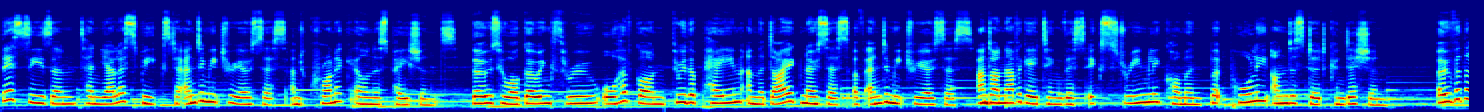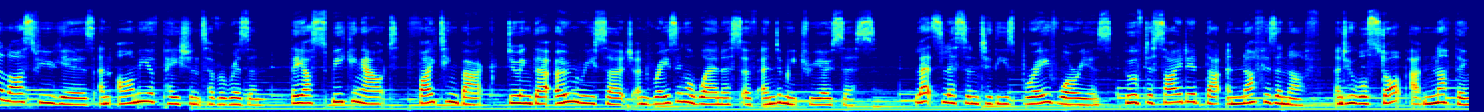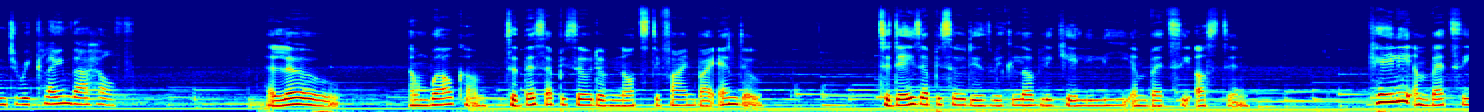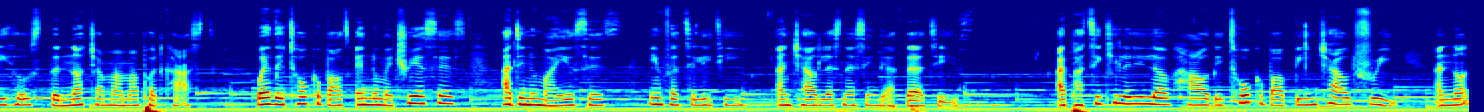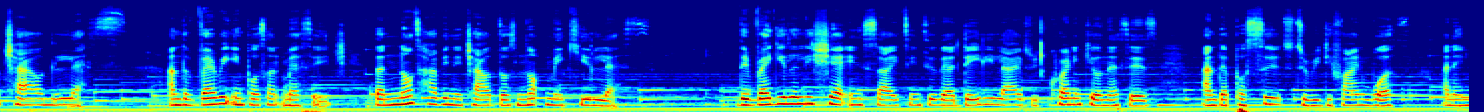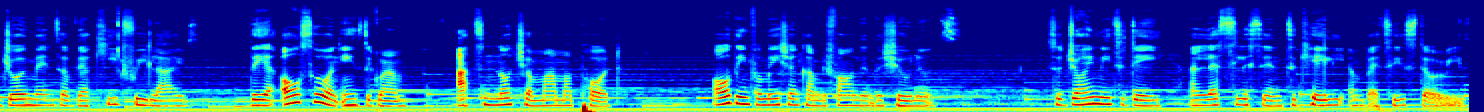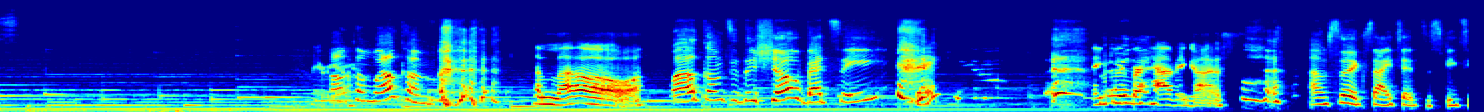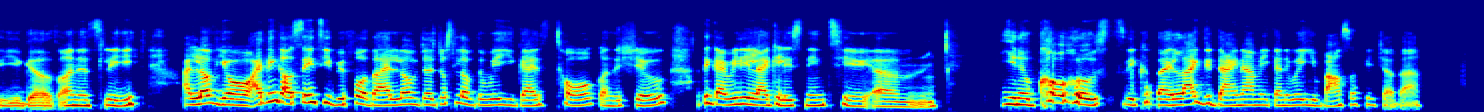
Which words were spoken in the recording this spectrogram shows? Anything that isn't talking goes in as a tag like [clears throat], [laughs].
This season, Tanyella speaks to endometriosis and chronic illness patients, those who are going through or have gone through the pain and the diagnosis of endometriosis and are navigating this extremely common but poorly understood condition. Over the last few years, an army of patients have arisen. They are speaking out, fighting back, doing their own research, and raising awareness of endometriosis. Let's listen to these brave warriors who have decided that enough is enough and who will stop at nothing to reclaim their health. Hello, and welcome to this episode of Knots Defined by Endo. Today's episode is with lovely Kaylee Lee and Betsy Austin. Kaylee and Betsy host the Not Your Mama podcast, where they talk about endometriosis, adenomyosis, infertility, and childlessness in their 30s. I particularly love how they talk about being child free and not childless, and the very important message that not having a child does not make you less. They regularly share insights into their daily lives with chronic illnesses and their pursuits to redefine worth and enjoyment of their kid free lives. They are also on Instagram at Not Your Mama Pod. All the information can be found in the show notes. So join me today and let's listen to Kaylee and Betty's stories. Welcome, welcome. [laughs] Hello. welcome to the show, Betsy. Thank [laughs] you. Thank you for having us. [laughs] I'm so excited to speak to you girls, honestly. I love your, I think I was saying to you before that I love just, just love the way you guys talk on the show. I think I really like listening to um, you know, co-hosts because I like the dynamic and the way you bounce off each other.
